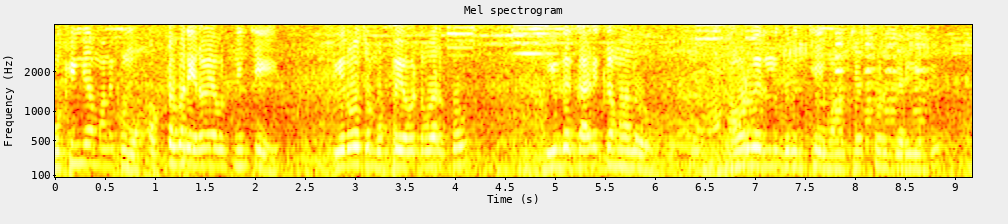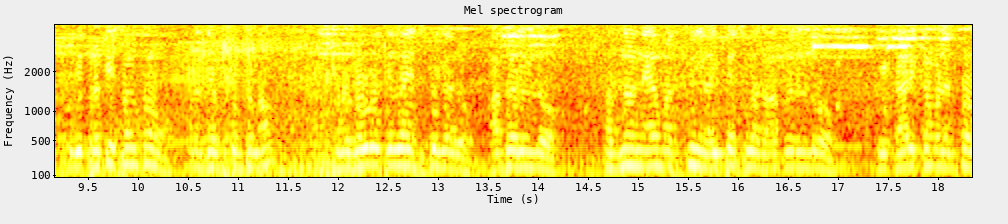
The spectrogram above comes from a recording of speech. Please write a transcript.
ముఖ్యంగా మనకు అక్టోబర్ ఇరవై ఒకటి నుంచి ఈరోజు ముప్పై ఒకటి వరకు వివిధ కార్యక్రమాలు అమరవీరుల గురించి మనం చేసుకోవడం జరిగింది. ఇది ప్రతి సంవత్సరం మనం జరుపుకుంటున్నాం. మన గౌరవ జిల్లా ఎస్పీ గారు ఆధ్వర్యంలో అద్నా న్యాయం ఐపీఎస్ వారి ఆధ్వర్యంలో ఈ కార్యక్రమాలు ఎంతో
